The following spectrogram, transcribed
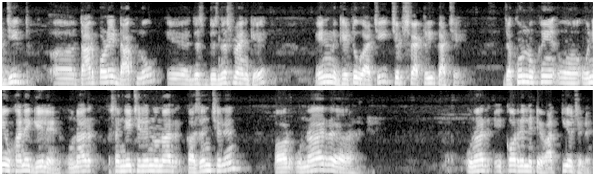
অজিত তারপরে ডাকলো দিস বিজনেসম্যানকে ইন ঘেটুগাছি চিপস ফ্যাক্টরির কাছে। যখন উনি ওখানে গেলেন, ওনার সঙ্গে ছিলেন ওনার কাজন ছিলেন, আর ওনার ওনার এক আর রিলেটিভ আত্মীয় ছিলেন।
